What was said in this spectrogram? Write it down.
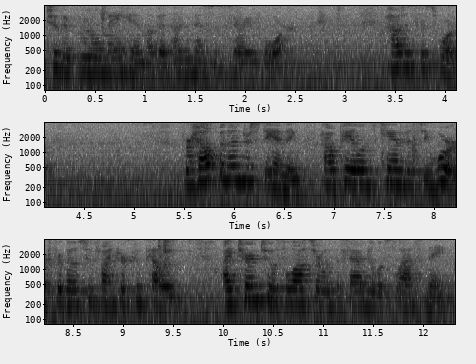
to the brutal mayhem of an unnecessary war. How does this work? For help in understanding how Palin's candidacy worked for those who find her compelling, I turn to a philosopher with a fabulous last name,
